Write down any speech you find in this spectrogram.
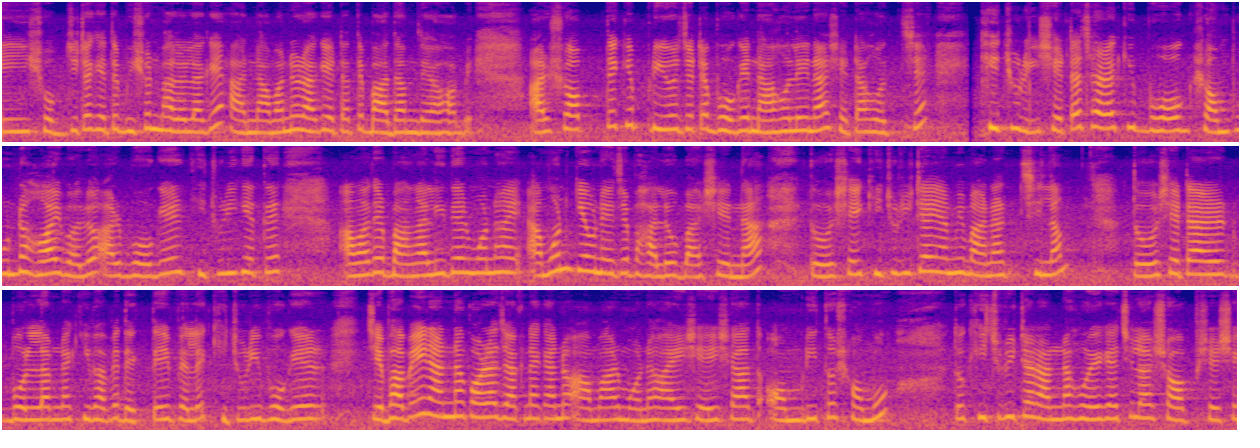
এই সবজিটা খেতে ভীষণ ভালো লাগে আর নামানোর আগে এটাতে বাদাম দেওয়া হবে। আর সব থেকে প্রিয় যেটা ভোগে না হলে না সেটা হচ্ছে খিচুড়ি, সেটা ছাড়া কি ভোগ সম্পূর্ণ হয় বলো? আর ভোগের খিচুড়ি খেতে আমাদের বাঙালিদের মনে হয় এমন কেউ নেই যে ভালোবাসে না। তো সেই খিচুড়িটাই আমি বানাচ্ছিলাম। তো সেটা আর বললাম না, কীভাবে দেখতেই পেলে? খিচুড়ি ভোগের যেভাবেই রান্না করা যাক না কেন, আমার মনে হয় সেই স্বাদ অমৃত সম তো খিচুড়িটা রান্না হয়ে গেছিল আর সব শেষে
